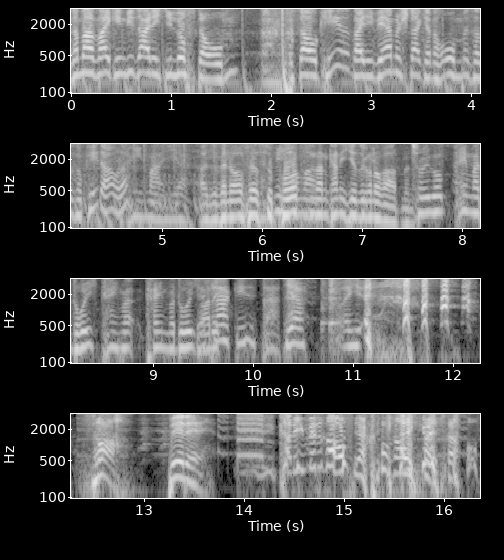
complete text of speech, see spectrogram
Sag mal, Viking, wie ist eigentlich die Luft da oben? Ist da okay? Weil die Wärme steigt ja nach oben. Ist das okay da, oder? Ich mal hier. Also wenn du aufhörst zu Lass purzen, dann kann ich hier sogar noch atmen. Entschuldigung, kann ich mal durch? Kann ich mal, kann ich mal durch? Ja, Warte. klar, geh. Ja, hier. So, bitte. Kann ich mit rauf? Ja, komm Kann rauf, ich mit rauf?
